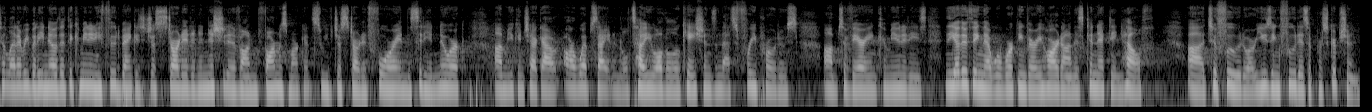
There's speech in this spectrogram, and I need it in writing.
to let everybody know that the Community Food Bank has just started an initiative on farmers markets. We've just started four in the city of Newark. Um, you can check out our website and it'll tell you all the locations, and that's free produce um, to varying communities. And the other thing that we're working very hard on is connecting health. Uh, to food or using food as a prescription.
